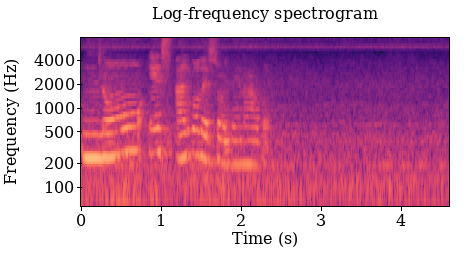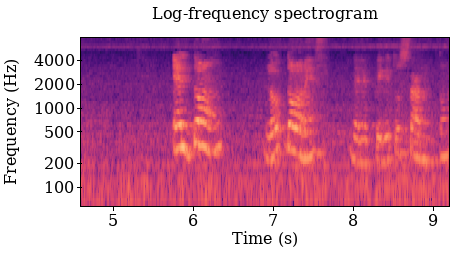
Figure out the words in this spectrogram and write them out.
no es algo desordenado. El don, los dones del Espíritu Santo,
